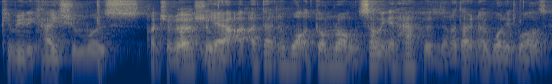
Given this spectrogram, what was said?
Communication was Controversial. Yeah, I, I don't know what had gone wrong. Something had happened, and I don't know what it was,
